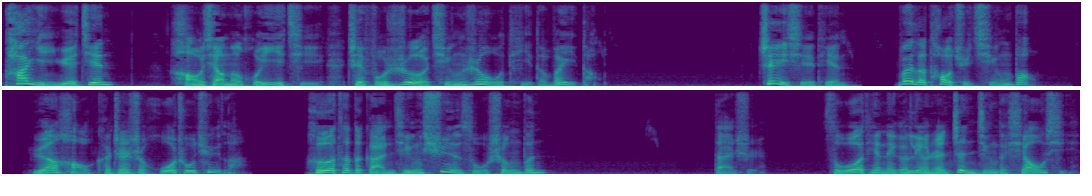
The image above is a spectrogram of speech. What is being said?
他隐约间好像能回忆起这副热情肉体的味道。这些天为了套取情报，袁浩可真是豁出去了。和他的感情迅速升温。但是，昨天那个令人震惊的消息，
